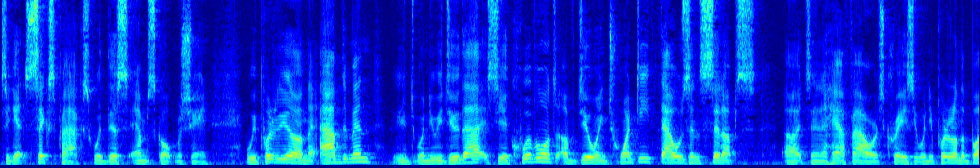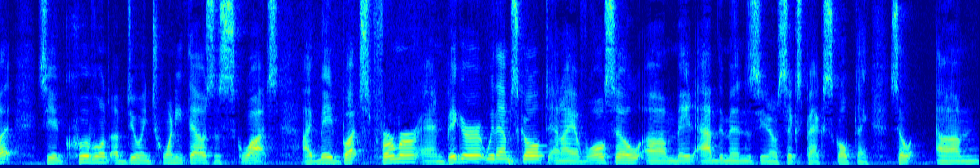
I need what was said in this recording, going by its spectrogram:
to get six packs with this Emsculpt machine. We put it on the abdomen. When you do that, it's the equivalent of doing 20,000 sit ups. Uh, it's in a half hour. It's crazy. When you put it on the butt, it's the equivalent of doing 20,000 squats. I've made butts firmer and bigger with Emsculpt, and I have also um, made abdomens, you know, six pack sculpting. So um,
